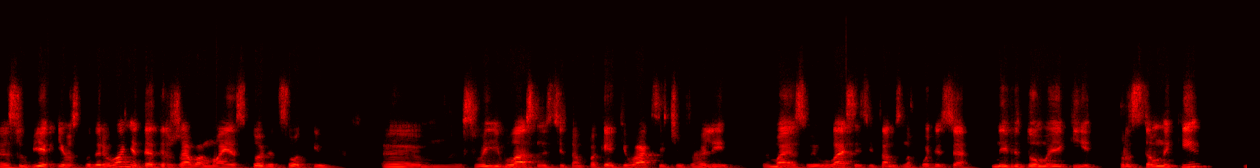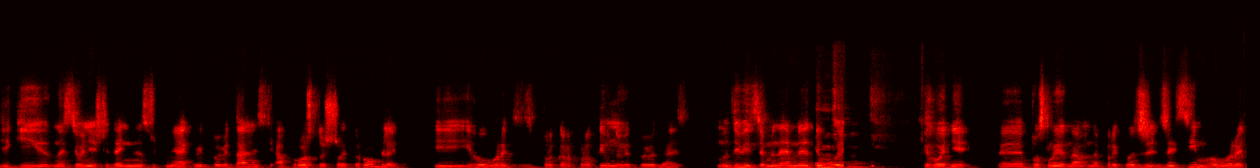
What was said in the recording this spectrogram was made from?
е, суб'єкті господарювання, де держава має 100% е, своїй власності там пакетів акцій, чи взагалі має свою власність, і там знаходяться невідомо які представники, які на сьогоднішній день не несуть ніякої відповідальності, а просто щось роблять і, і говорять про корпоративну відповідальність. Ну, дивіться, мене мене дивує сьогодні. Е, посли на, наприклад, G7 говорять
